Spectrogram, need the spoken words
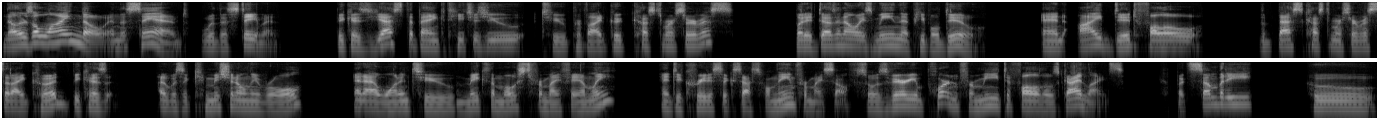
Now, there's a line though in the sand with this statement because yes, the bank teaches you to provide good customer service, but it doesn't always mean that people do. And I did follow the best customer service that I could because I was a commission only role and I wanted to make the most for my family and to create a successful name for myself. So it was very important for me to follow those guidelines. But somebody who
